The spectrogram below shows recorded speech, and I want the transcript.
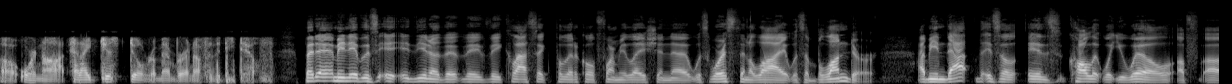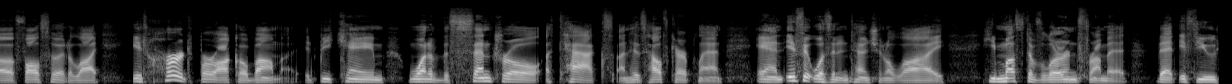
uh, or not? And I just don't remember enough of the details. But I mean, it was, it, it, you know, the, the, the, classic political formulation uh, was worse than a lie. It was a blunder. I mean, that is a, is call it what you will, a, a falsehood, a lie it hurt Barack Obama. It became one of the central attacks on his health care plan. And if it was an intentional lie, he must have learned from it that if you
